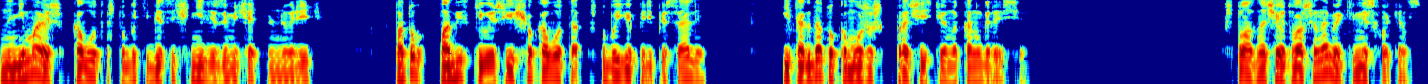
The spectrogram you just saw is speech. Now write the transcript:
Нанимаешь кого-то, чтобы тебе сочинили замечательную речь, потом подыскиваешь еще кого-то, чтобы ее переписали, и тогда только можешь прочесть ее на Конгрессе. Что означают ваши намеки, мисс Хокинс?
